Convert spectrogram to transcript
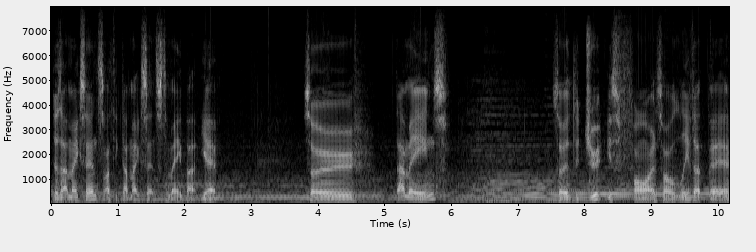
Does that make sense? I think that makes sense to me, but yeah. So that means so the jute is fine, so I'll leave that there.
